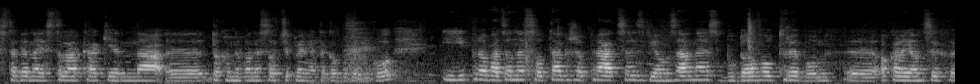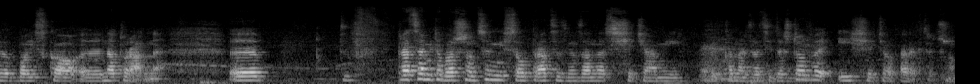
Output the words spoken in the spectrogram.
wstawiana jest stolarka okienna, y, dokonywane są ocieplenia tego budynku i prowadzone są także prace związane z budową trybun okalających boisko naturalne. Pracami towarzyszącymi są prace związane z sieciami kanalizacji deszczowej i siecią elektryczną.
